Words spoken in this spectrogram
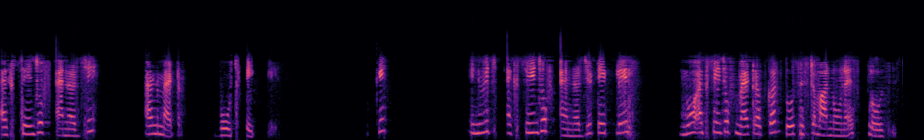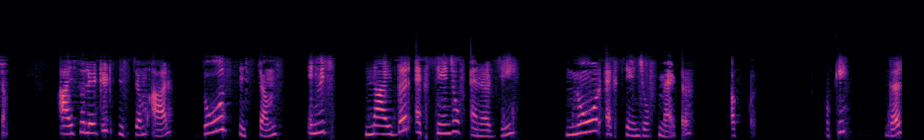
exchange of energy and matter both take place. Okay? In which exchange of energy take place no exchange of matter occur those system are known as closed system. Isolated system are those systems in which neither exchange of energy nor exchange of matter occur. Okay? Thus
